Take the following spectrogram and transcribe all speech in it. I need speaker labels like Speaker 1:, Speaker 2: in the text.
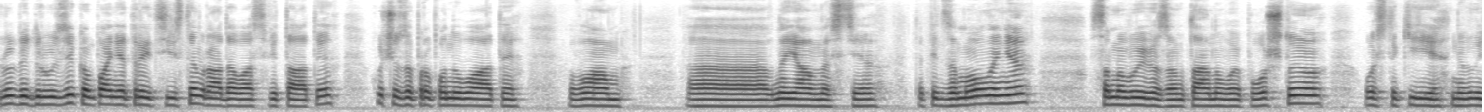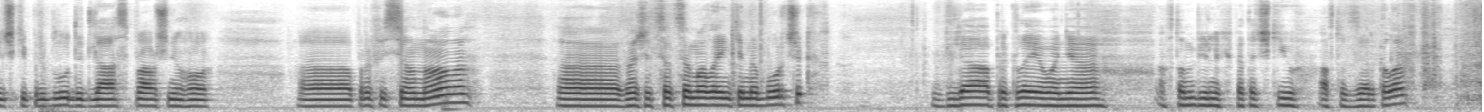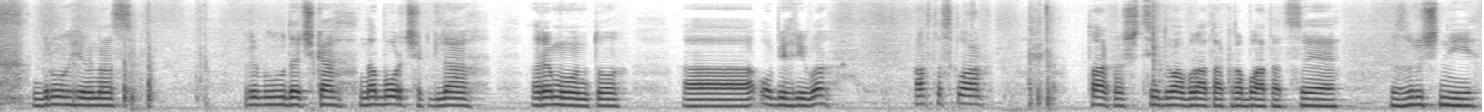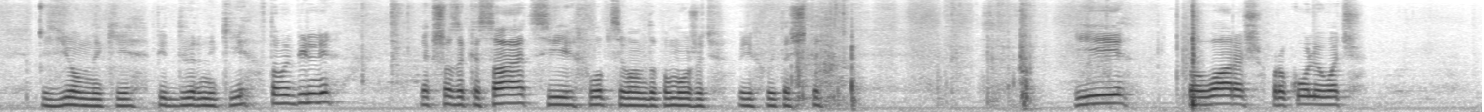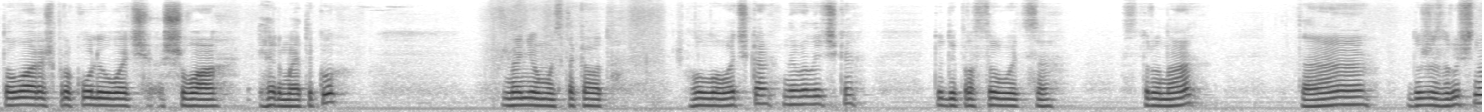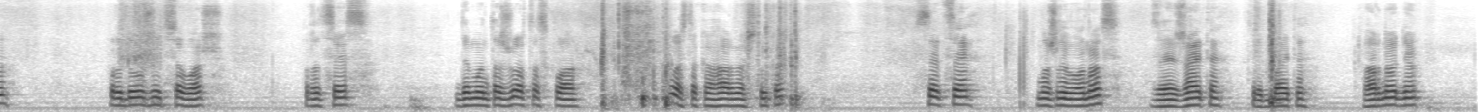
Speaker 1: Любі друзі, компанія Trade System рада вас вітати. Хочу запропонувати вам е, в наявності та під замовлення самовивозом та новою поштою. Ось такі невеличкі приблуди для справжнього е, професіонала. Е, значить, це, це маленький наборчик для приклеювання автомобільних п'ятачків автодзеркала. Другий у нас приблудочка, наборчик для ремонту е, обігріва автоскла. Також ці два брата акробата це зручні зйомники під двірники автомобільні. Якщо закисає, ці хлопці вам допоможуть їх витащити. І товариш проколювач. Товариш проколювач шва герметику. На ньому ось така от головочка невеличка. Туди просовується струна. Та дуже зручно продовжується ваш процес демонтажу автоскла. Ось така гарна штука. Все це можливо у нас. Заїжджайте, придбайте. Гарного дня!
